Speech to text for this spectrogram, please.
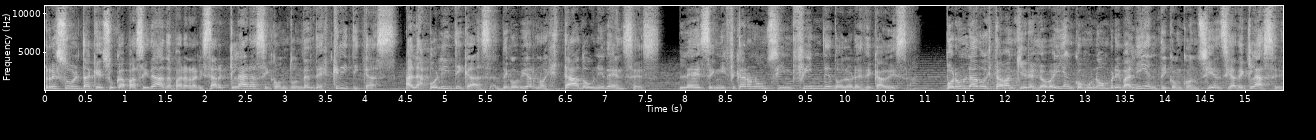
Resulta que su capacidad para realizar claras y contundentes críticas a las políticas de gobierno estadounidenses le significaron un sinfín de dolores de cabeza. Por un lado estaban quienes lo veían como un hombre valiente y con conciencia de clase,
